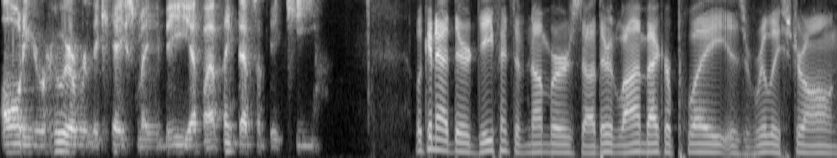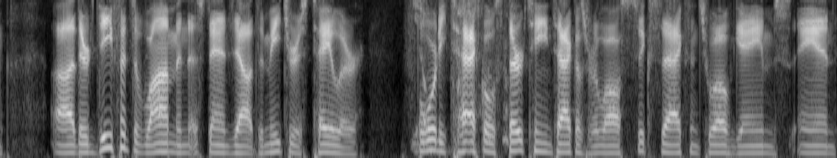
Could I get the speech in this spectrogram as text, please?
Audie or whoever the case may be. I think that's a big key. Looking at their defensive numbers, uh, their linebacker play is really strong. Uh, their defensive lineman that stands out, Demetrius Taylor, 40 yep. tackles, 13 tackles for loss, six sacks in 12 games, and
